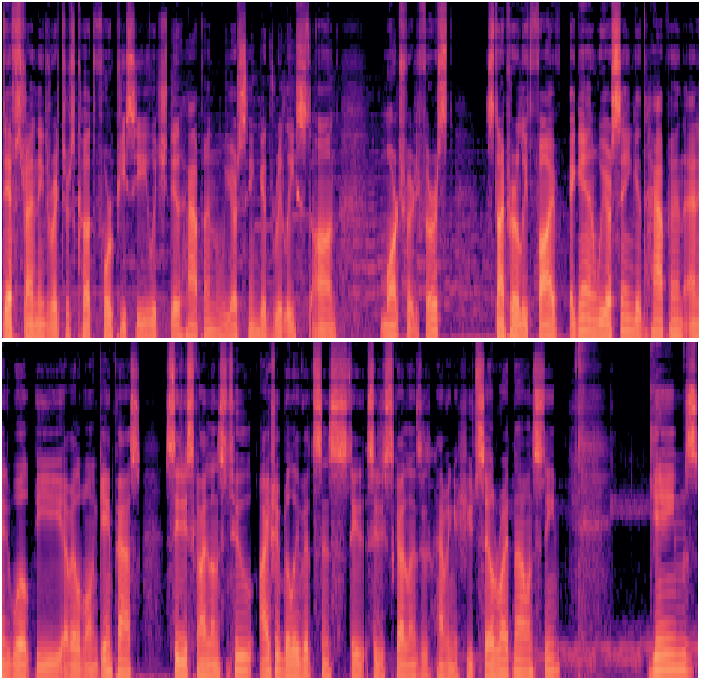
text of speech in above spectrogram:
Death Stranding Director's Cut for PC, which did happen. We are seeing it released on March 31st. Sniper Elite 5, again, we are seeing it happen and it will be available on Game Pass. City Skylines 2, I actually believe it since City Skylines is having a huge sale right now on Steam. Games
